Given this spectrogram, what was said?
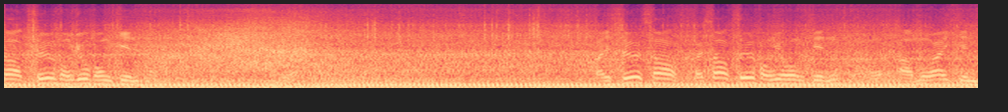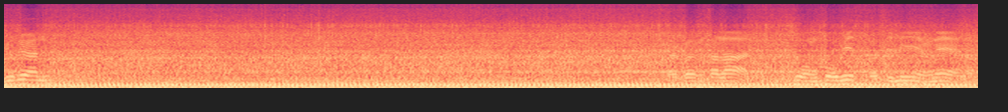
ซอกซื้อของยูของกิน ไปซื้อซอกไปซอกซื้อของยูของกิน เอามาไว้กินอยู่เรือน ไปเบิ่งตลาด ช่วงโควิดก็ที่นี่อย่างแน่นะ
